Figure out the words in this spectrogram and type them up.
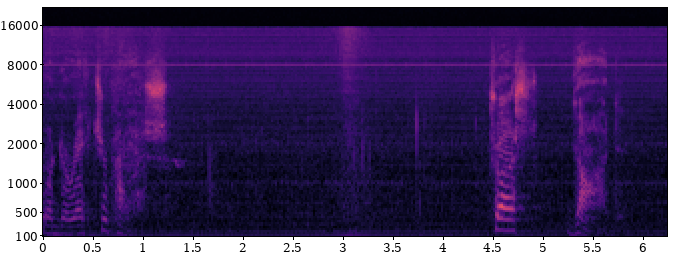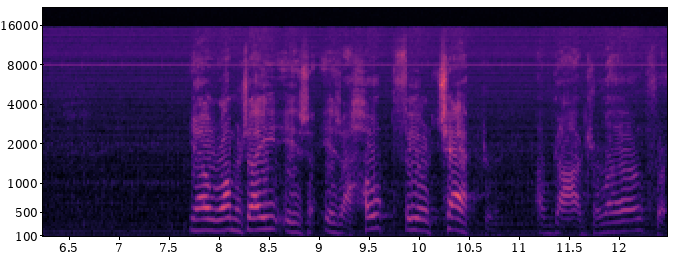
Will direct your path. Trust God. You know, Romans 8 is, is a hope-filled chapter of God's love for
